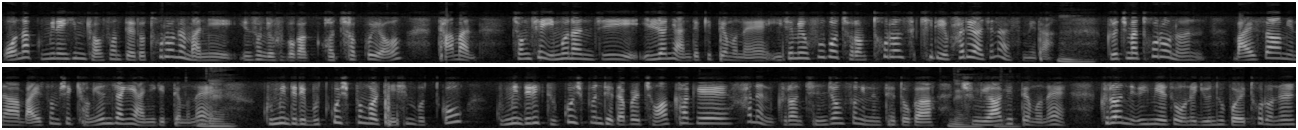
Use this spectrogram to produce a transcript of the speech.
워낙 국민의힘 경선 때도 토론을 많이 윤석열 후보가 거쳤고요. 다만 정치에 입문한 지 1년이 안 됐기 때문에 이재명 후보처럼 토론 skill이 화려하지는 않습니다. 음. 그렇지만 토론은 말싸움이나 말솜씨 경연장이 아니기 때문에 네. 국민들이 묻고 싶은 걸 대신 묻고 국민들이 듣고 싶은 대답을 정확하게 하는 그런 진정성 있는 태도가 네. 중요하기 네. 때문에 그런 의미에서 오늘 윤 후보의 토론을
